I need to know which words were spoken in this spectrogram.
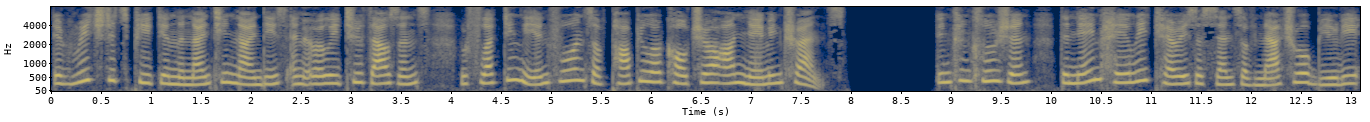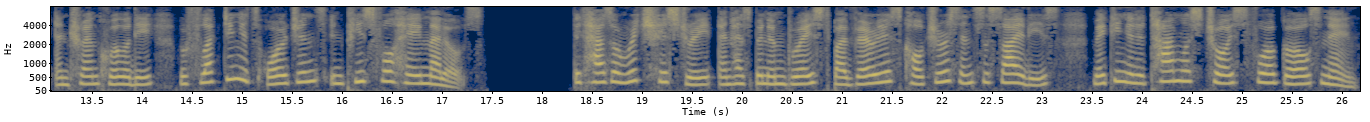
It reached its peak in the 1990s and early 2000s, reflecting the influence of popular culture on naming trends. In conclusion, the name Hayley carries a sense of natural beauty and tranquility, reflecting its origins in peaceful hay meadows. It has a rich history and has been embraced by various cultures and societies, making it a timeless choice for a girl's name.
